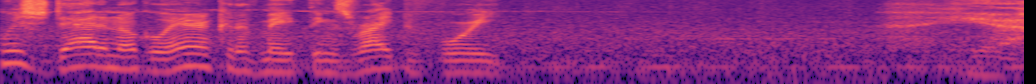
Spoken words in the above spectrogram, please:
Wish Dad and Uncle Aaron could have made things right before he... Yeah.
